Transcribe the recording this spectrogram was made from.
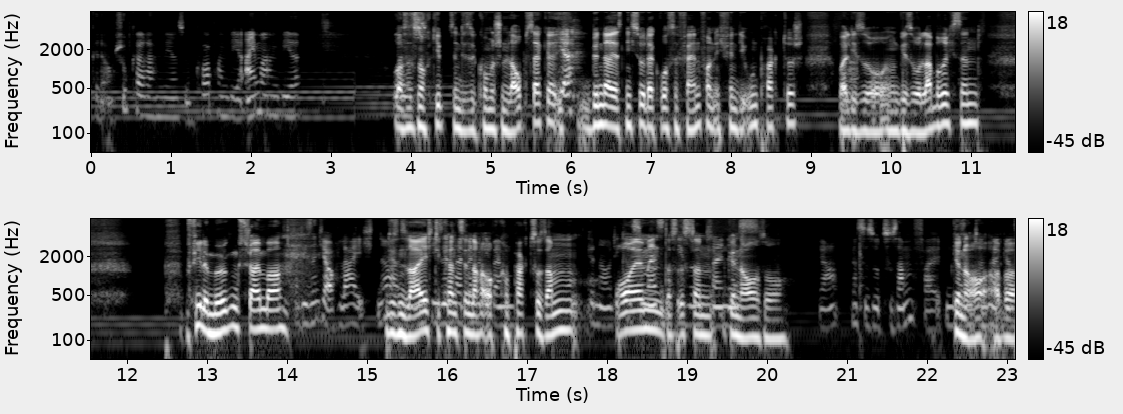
Genau, Schubkarre haben wir, so einen Korb haben wir, Eimer haben wir. Was es noch gibt, sind diese komischen Laubsäcke. Ja. Ich bin da jetzt nicht so der große Fan von. Ich finde die unpraktisch, weil Ja. die so irgendwie so labberig sind. Viele mögen es scheinbar. Die sind ja auch leicht, ne? Die sind Also leicht, die, sind kannst halt, du nachher die auch beim- kompakt zusammenräumen. Genau, die Das ist so dann kleines- genau so. ja, kannst du so zusammenfalten. Genau, die halt aber,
